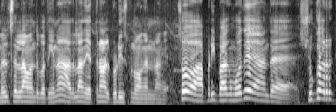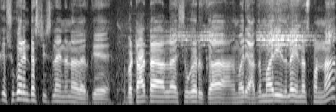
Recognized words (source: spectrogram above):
மில்ஸ் எல்லாம் வந்து பார்த்திங்கன்னா அதெல்லாம் அந்த எத்தனால் ப்ரொடியூஸ் பண்ணுவாங்கன்னாங்க. ஸோ அப்படி பார்க்கும்போது அந்த சுகருக்கு சுகர் இண்டஸ்ட்ரீஸ்லாம் என்னென்ன இருக்குது இப்போ டாட்டாவில் சுகர் இருக்கா? அந்த மாதிரி அது மாதிரி இதெல்லாம் இன்வெஸ்ட் பண்ணால்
